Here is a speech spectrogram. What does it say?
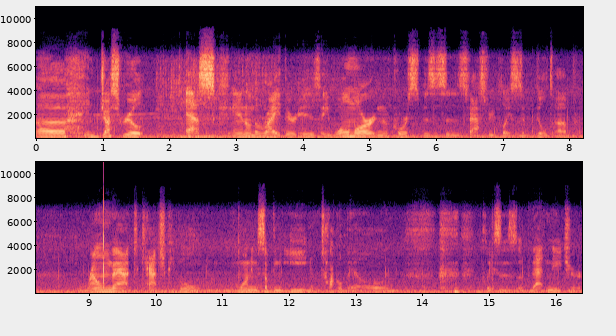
uh, industrial esque, and on the right there is a Walmart, and of course businesses, fast food places have built up around that to catch people wanting something to eat, you know, Taco Bell and places of that nature.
